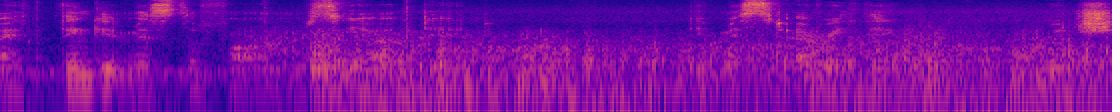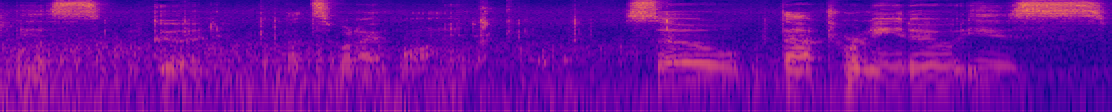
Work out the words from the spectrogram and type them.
I think it missed the farms. Yeah, it did. It missed everything, which is good. That's what I wanted. So, that tornado is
